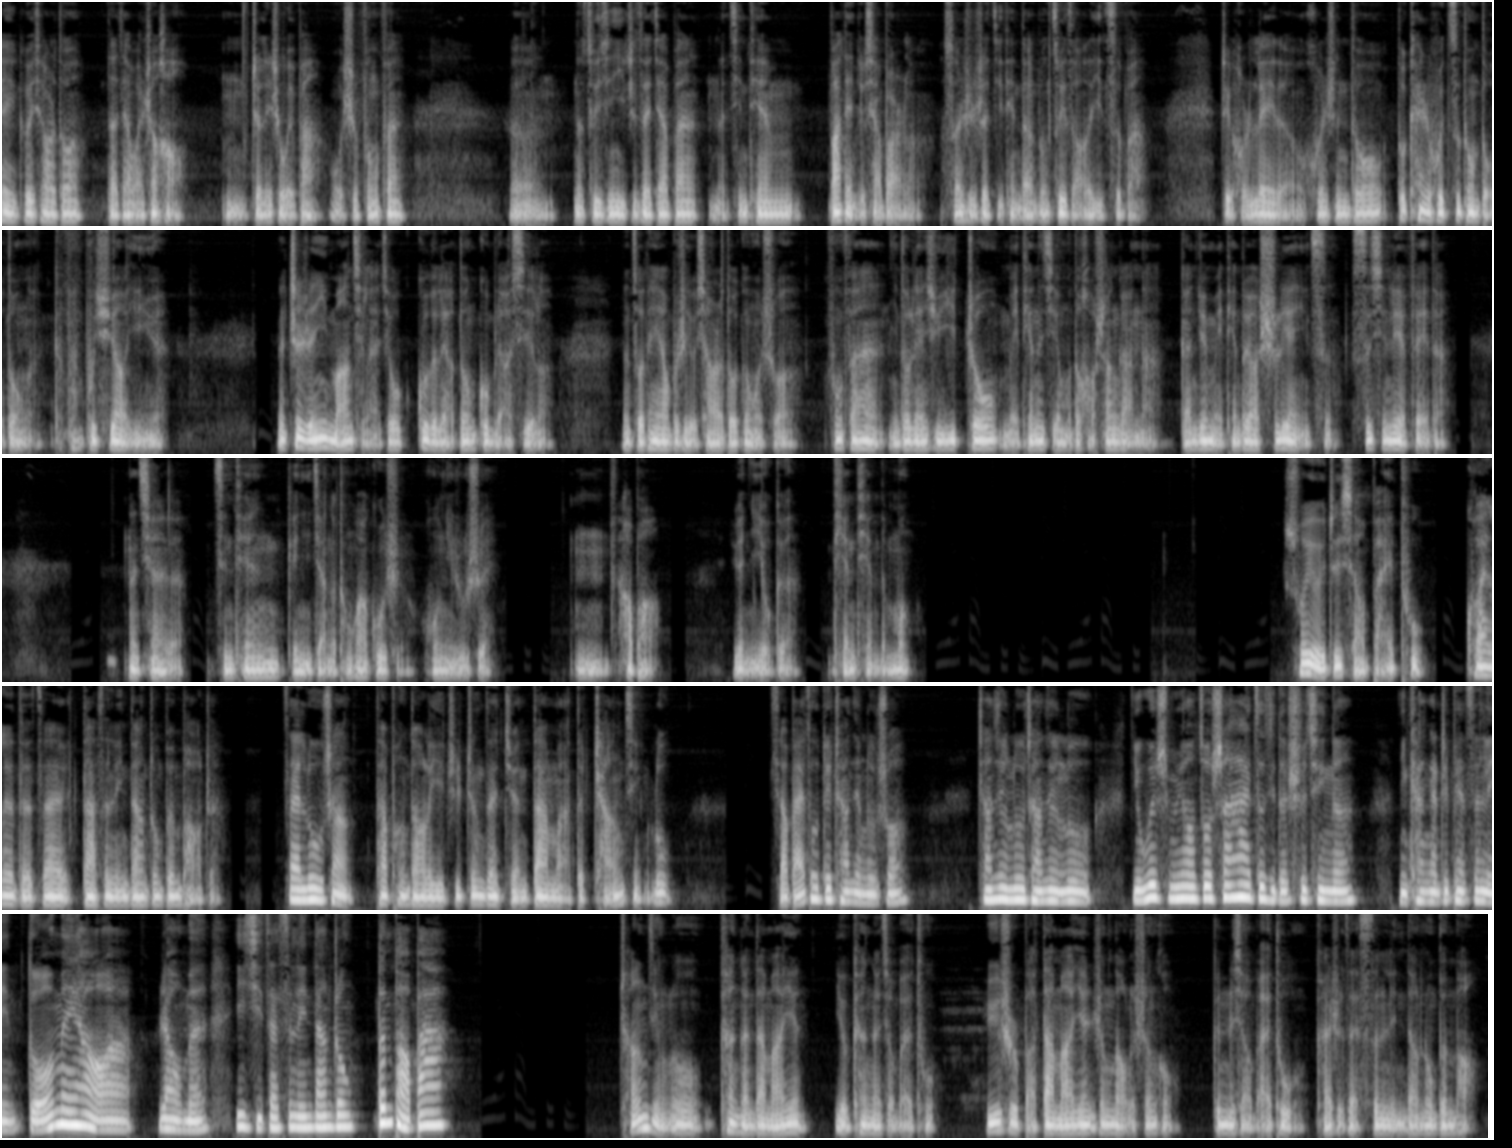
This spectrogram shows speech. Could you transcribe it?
嘿，各位小耳朵，大家晚上好。嗯，这里是尾巴，我是风帆。嗯，那最近一直在加班，那今天八点就下班了，算是这几天当中最早的一次吧。这会儿累的浑身都都开始会自动抖动了，根本不需要音乐。那这人一忙起来就顾得了东顾不了西了。那昨天要不是有小耳朵跟我说，风帆，你都连续一周每天的节目都好伤感呐，感觉每天都要失恋一次，撕心裂肺的。那亲爱的，今天给你讲个童话故事，哄你入睡，嗯，好不好？愿你有个甜甜的梦。说有一只小白兔，快乐的在大森林当中奔跑着，在路上，它碰到了一只正在卷大马的长颈鹿。小白兔对长颈鹿说：“长颈鹿，长颈鹿，你为什么要做伤害自己的事情呢？你看看这片森林多美好啊！”让我们一起在森林当中奔跑吧。长颈鹿看看大麻烟，又看看小白兔，于是把大麻烟扔到了身后，跟着小白兔开始在森林当中奔跑。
